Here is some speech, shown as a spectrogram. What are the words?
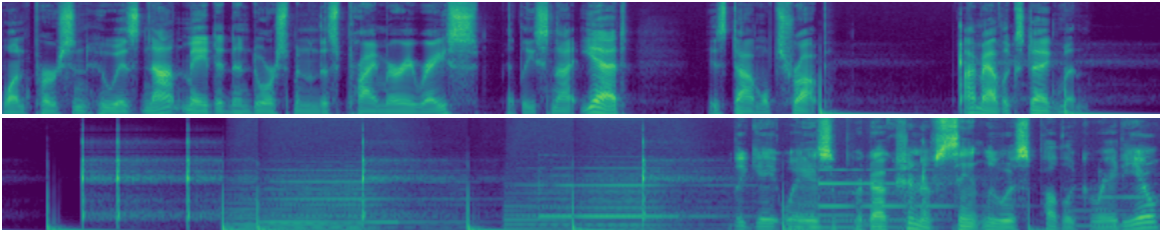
One person who has not made an endorsement in this primary race, at least not yet, is Donald Trump. I'm Alex Degman. The Gateway is a production of St. Louis Public Radio,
